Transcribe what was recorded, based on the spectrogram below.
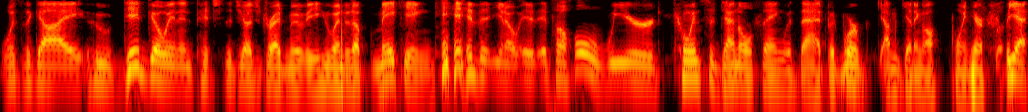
was the guy who did go in and pitch the Judge Dredd movie, who ended up making, you know, it, it's a whole weird coincidental thing with that. But we're, I'm getting off point here. But yeah,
